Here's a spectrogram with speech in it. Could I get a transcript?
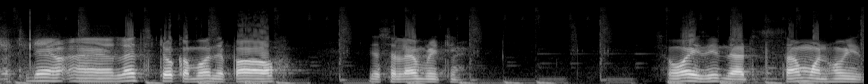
Today, uh, let's talk about the power of the celebrity. So, why is it that someone who is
